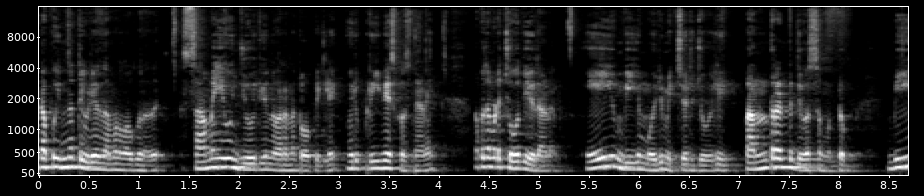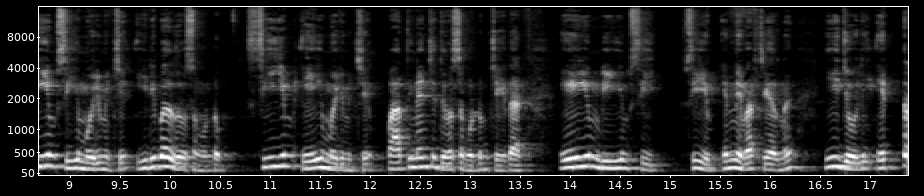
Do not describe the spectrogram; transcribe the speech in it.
എടാ അപ്പോൾ ഇന്നത്തെ വീഡിയോ നമ്മൾ നോക്കുന്നത് സമയവും ജോലിയും എന്ന് പറയുന്ന ടോപ്പിക്കിലെ ഒരു പ്രീവിയസ് ക്വസ്റ്റൻ ആണ്. അപ്പോൾ നമ്മുടെ ചോദ്യം ഇതാണ്. എയും ബിയും ഒരുമിച്ച് ഒരു ജോലി പന്ത്രണ്ട് ദിവസം കൊണ്ടും ബിയും സിയും ഒരുമിച്ച് ഇരുപത് ദിവസം കൊണ്ടും സിയും എയും ഒരുമിച്ച് പതിനഞ്ച് ദിവസം കൊണ്ടും ചെയ്താൽ എയും ബിയും സി സിയും എന്നിവർ ചേർന്ന് ഈ ജോലി എത്ര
